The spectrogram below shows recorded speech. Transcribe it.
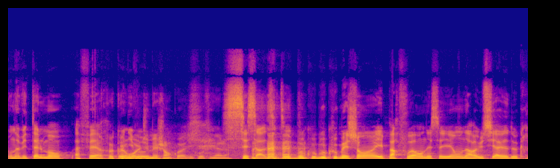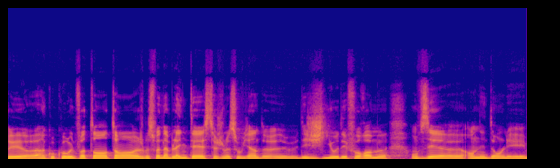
on avait tellement à Un faire. peu que le rôle du méchant quoi du coup au final. C'est ça, c'était beaucoup beaucoup méchant et parfois on essayait, on a réussi à de créer euh, un concours une fois de temps en temps. Je me souviens d'un blind test, je me souviens de, des JO des forums. On faisait euh, en aidant les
